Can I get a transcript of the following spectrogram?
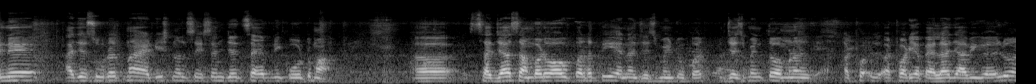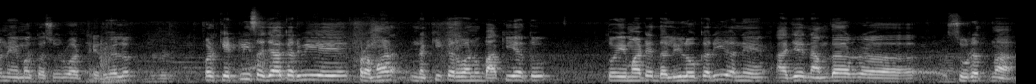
એને આજે સુરતના એડિશનલ સેશન જજ સાહેબની કોર્ટમાં સજા સાંભળવા ઉપર હતી, એના જજમેન્ટ ઉપર. જજમેન્ટ તો હમણાં અઠવાડિયા પહેલાં જ આવી ગયેલું અને એમાં કસૂરવાર ઠેરવેલો. પણ કેટલી સજા કરવી એ પ્રમાણ નક્કી કરવાનું બાકી હતું, તો એ માટે દલીલો કરી અને આજે નામદાર સુરતમાં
